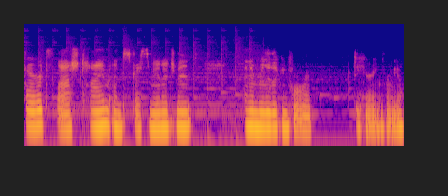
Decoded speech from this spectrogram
forward slash time and stress management. And I'm really looking forward to hearing from you.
